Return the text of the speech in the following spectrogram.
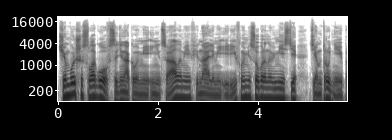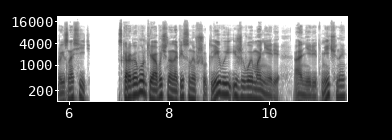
Чем больше слогов с одинаковыми инициалами, финалями и рифмами собрано вместе, тем труднее произносить. Скороговорки обычно написаны в шутливой и живой манере, они ритмичны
